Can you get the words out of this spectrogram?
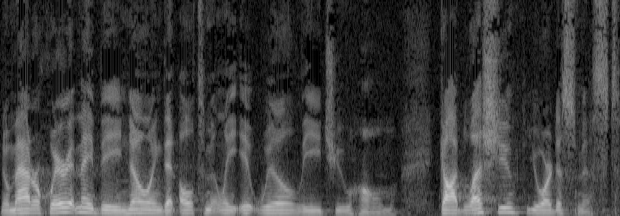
no matter where it may be, knowing that ultimately it will lead you home. God bless you. You are dismissed.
